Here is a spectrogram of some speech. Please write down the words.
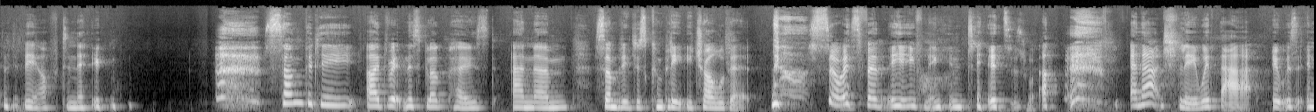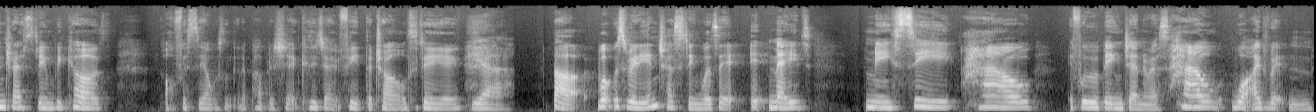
then in the afternoon, somebody, I'd written this blog post and um, somebody just completely trolled it. so I spent the evening in tears as well. And actually, with that, it was interesting because obviously I wasn't going to publish it because you don't feed the trolls, do you? yeah, But what was really interesting was it it made me see how, if we were being generous, how what I'd written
